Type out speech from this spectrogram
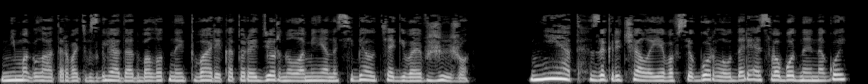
Не могла оторвать взгляда от болотной твари, которая дернула меня на себя, утягивая в жижу. «Нет!» — закричала я во все горло, ударяя свободной ногой,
